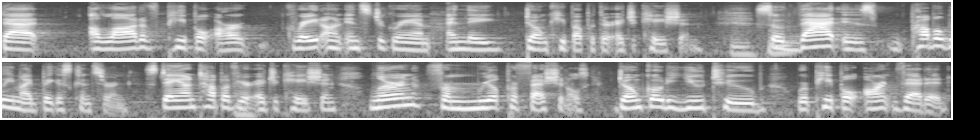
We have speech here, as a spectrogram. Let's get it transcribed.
that a lot of people are great on Instagram and they don't keep up with their education. So that is probably my biggest concern. Stay on top of your education, learn from real professionals. Don't go to YouTube where people aren't vetted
